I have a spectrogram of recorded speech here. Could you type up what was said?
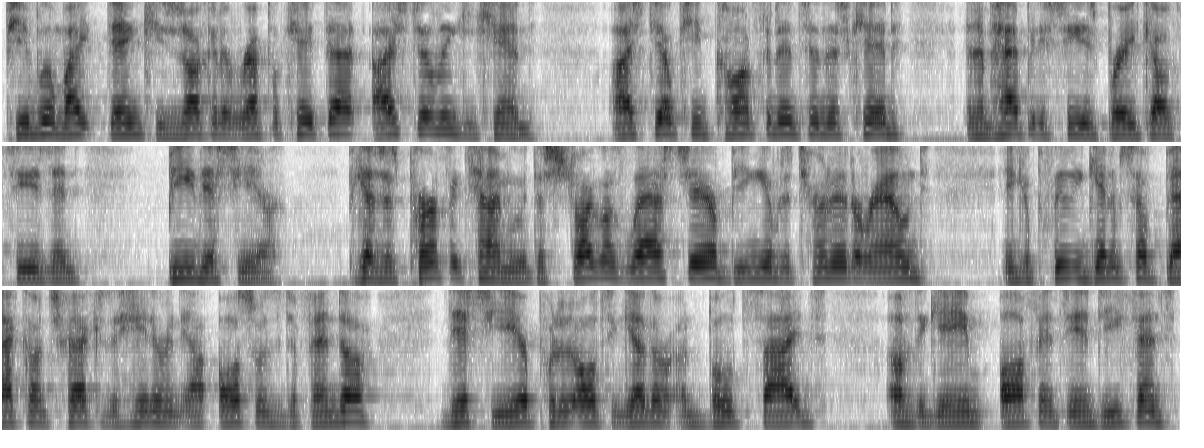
people might think he's not going to replicate that, I still think he can. I still keep confidence in this kid, and I'm happy to see his breakout season be this year because it was perfect timing with the struggles last year, being able to turn it around and completely get himself back on track as a hitter and also as a defender this year, put it all together on both sides of the game, offense and defense.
